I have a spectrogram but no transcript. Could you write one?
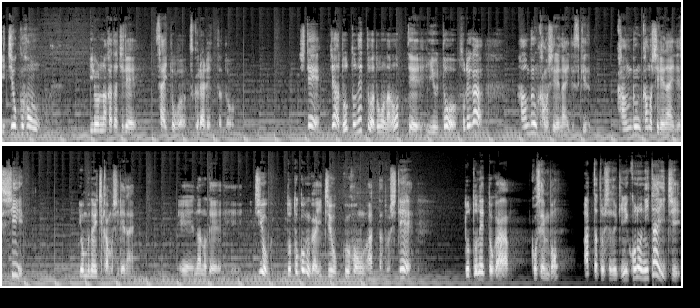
ー、1億本いろんな形でサイトが作られてたと。して、じゃあドットネットはどうなの？って言うと、それが半分かもしれないですけど、半分かもしれないですし、4分の1かもしれない。えー、なので、1億、ドットコムが1億本あったとして、ドットネットが5000本あったとしたときに、この2対1、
